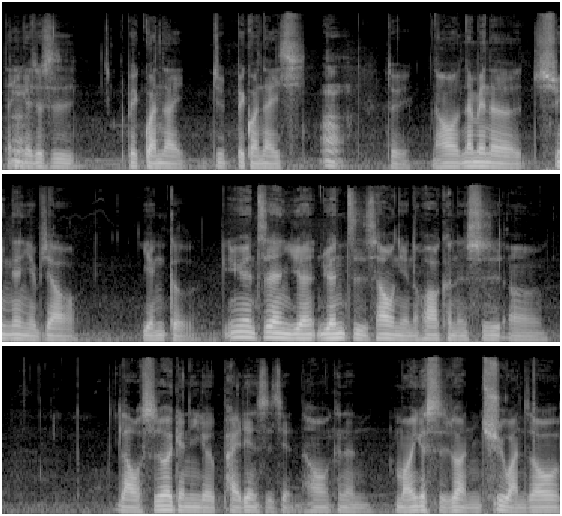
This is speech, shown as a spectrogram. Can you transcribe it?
但一个就是被关在、嗯、就被关在一起。嗯，对。然后那边的训练也比较严格。因为之前原原子少年的话，可能是呃，老师会给你一个排练时间，然后可能某一个时段你去完之后，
